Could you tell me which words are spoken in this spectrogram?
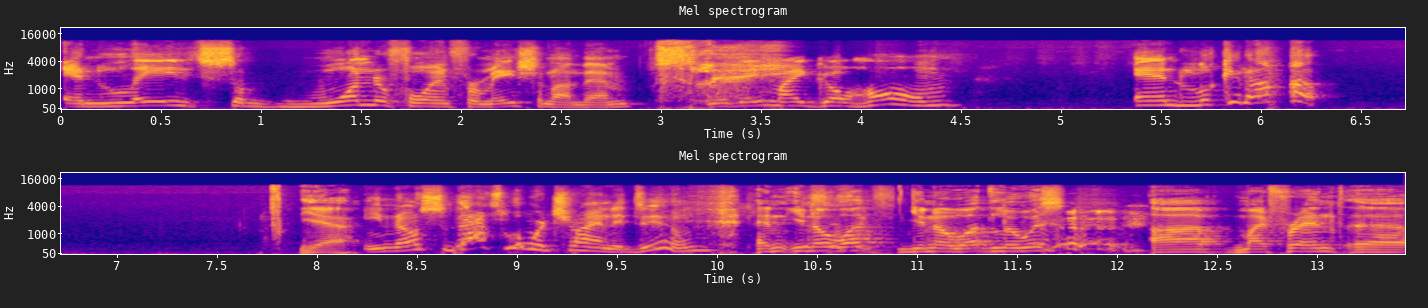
and lay some wonderful information on them where they might go home and look it up. Yeah. You know, so that's what we're trying to do. And you know what? You know what, Lewis? Uh, my friend uh,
